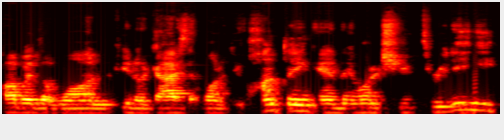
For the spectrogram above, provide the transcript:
probably the one. You know, guys that want to do hunting and they want to shoot 3D.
